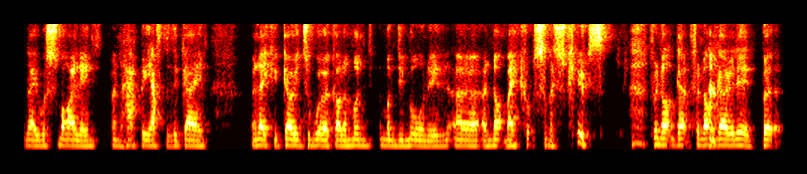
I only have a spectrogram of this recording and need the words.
they were smiling and happy after the game, and they could go into work on a Monday, Monday morning uh, and not make up some excuse for not get for not going in. But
